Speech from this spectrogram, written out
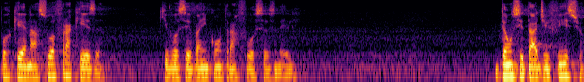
Porque é na sua fraqueza que você vai encontrar forças nele. Então, se está difícil,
